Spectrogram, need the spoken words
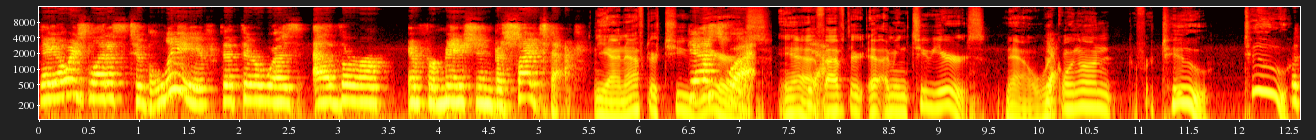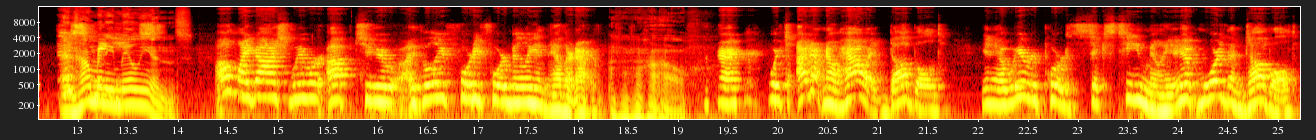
they always led us to believe that there was other information besides that. Yeah, and after two Guess years, what? yeah, Yeah. after I mean two years now, we're Yeah. going on for two, two, and how many means- millions? Oh my gosh, we were up to I believe 44 million the other day. Wow. Okay, which I don't know how it doubled. You know, we reported 16 million. It more than doubled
